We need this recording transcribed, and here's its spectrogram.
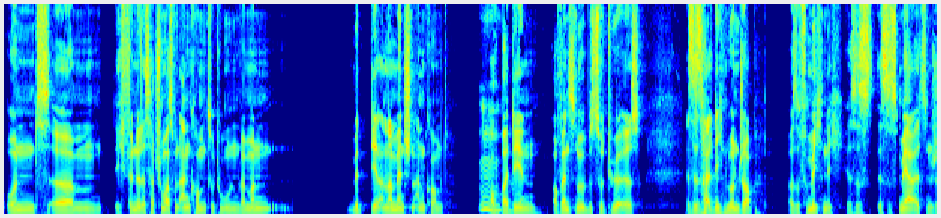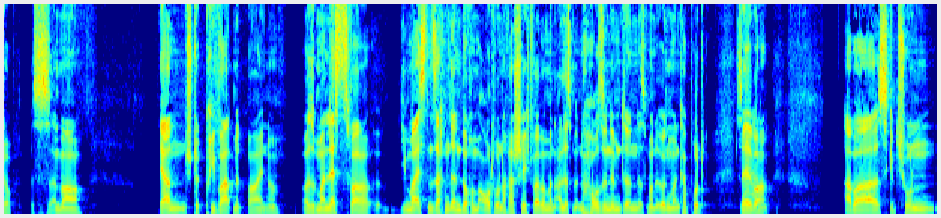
Und ähm, ich finde, das hat schon was mit Ankommen zu tun, wenn man mit den anderen Menschen ankommt. Mhm. Auch bei denen. Auch wenn es nur bis zur Tür ist. Es ist halt nicht nur ein Job. Also für mich nicht. Es ist, es ist mehr als ein Job. Es ist immer, ja, ein Stück privat mit bei, ne? Also man lässt zwar die meisten Sachen dann doch im Auto nach der Schicht, weil wenn man alles mit nach Hause nimmt, dann ist man irgendwann kaputt selber. Ja. Aber es gibt schon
